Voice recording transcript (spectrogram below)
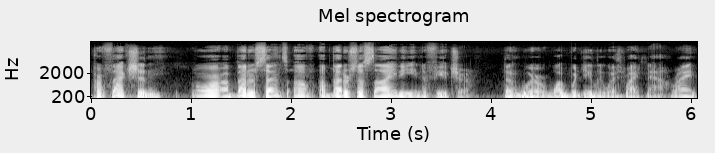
perfection or a better sense of a better society in the future than we're what we're dealing with right now, right?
